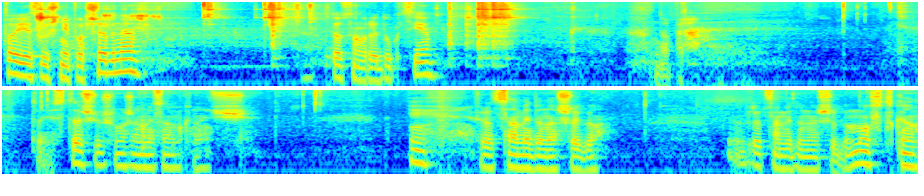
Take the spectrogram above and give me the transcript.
To jest już niepotrzebne. To są redukcje. To jest też już możemy zamknąć. I wracamy do naszego wracamy do naszego mostka.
